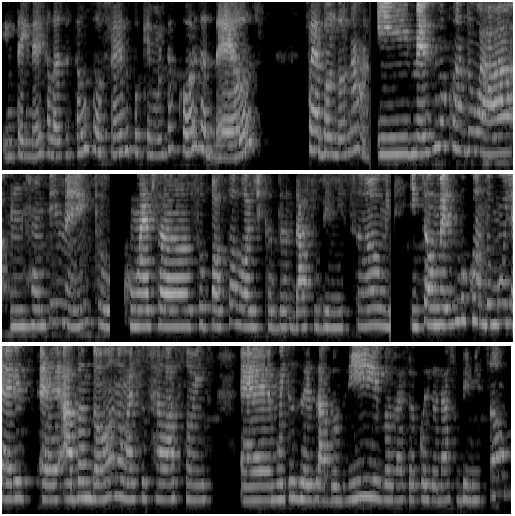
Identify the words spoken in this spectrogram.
entender que elas estão sofrendo porque muita coisa delas foi abandonada. E mesmo quando há um rompimento com essa suposta lógica da, submissão então, mesmo quando mulheres é, abandonam essas relações é, muitas vezes abusivas, essa coisa da submissão,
